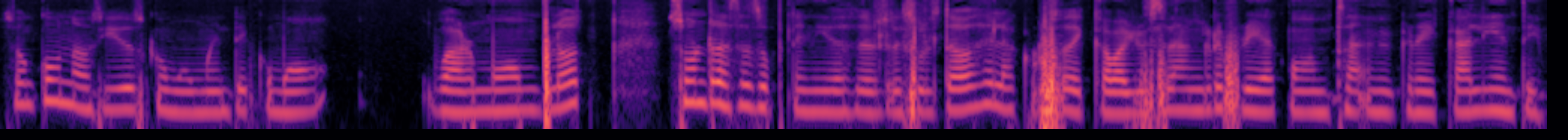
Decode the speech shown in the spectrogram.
Son conocidos comúnmente como Warmont Blood. Son razas obtenidas del resultado de la cruza de caballos de sangre fría con sangre caliente.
